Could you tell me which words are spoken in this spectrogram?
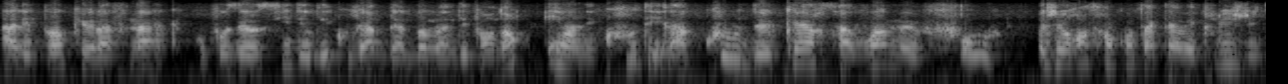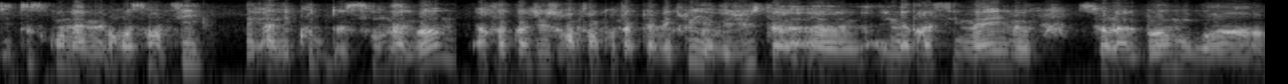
À l'époque, la FNAC proposait aussi des découvertes d'albums indépendants. Et on écoute et là, coup de cœur, sa voix me fout. Je rentre en contact avec lui, je lui dis tout ce qu'on a ressenti à l'écoute de son album. Enfin, quand je rentre en contact avec lui, il y avait juste une adresse email sur l'album ou un,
